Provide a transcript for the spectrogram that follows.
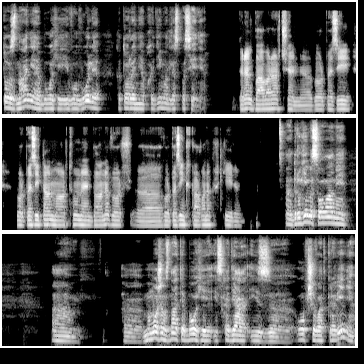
то знание о Боге и Его воле, которое необходимо для спасения. դրանք բավարար չեն, ա, որպեսզի որպեսզի տան մարդուն այն բանը, որ ա, որպեսզի ինքը կարողանա փրկի իրեն։ А, Другими словами, ам, э, мы можем знать о Боге, исходя из э, общего откровения,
